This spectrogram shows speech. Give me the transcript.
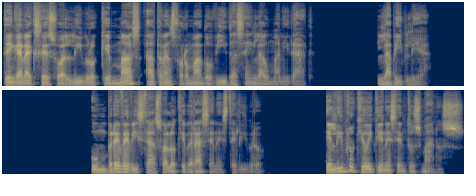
tengan acceso al libro que más ha transformado vidas en la humanidad, la Biblia. Un breve vistazo a lo que verás en este libro. El libro que hoy tienes en tus manos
